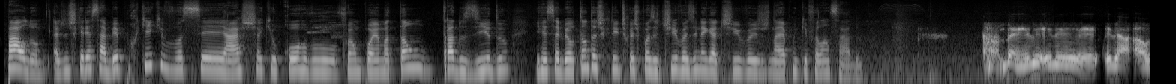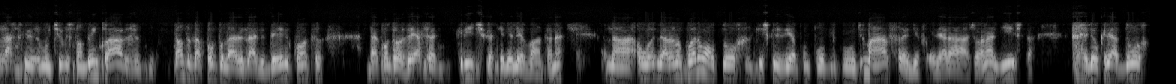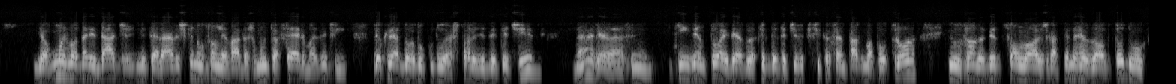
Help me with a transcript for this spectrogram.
Paulo, a gente queria saber por que, que você acha que O Corvo foi um poema tão traduzido e recebeu tantas críticas positivas e negativas na época em que foi lançado. Bem, ele, ele, ele, os motivos estão bem claros, tanto da popularidade dele quanto da controvérsia crítica que ele levanta, né? Na, o Edgar Allan Poe era um autor que escrevia para um público de massa, ele, ele era jornalista, ele é o criador de algumas modalidades literárias que não são levadas muito a sério, mas enfim, ele é o criador do, do da história de detetive, né? Ele é, assim, que inventou a ideia daquele detetive que fica sentado numa poltrona e usando a dedução lógica apenas resolve todo,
